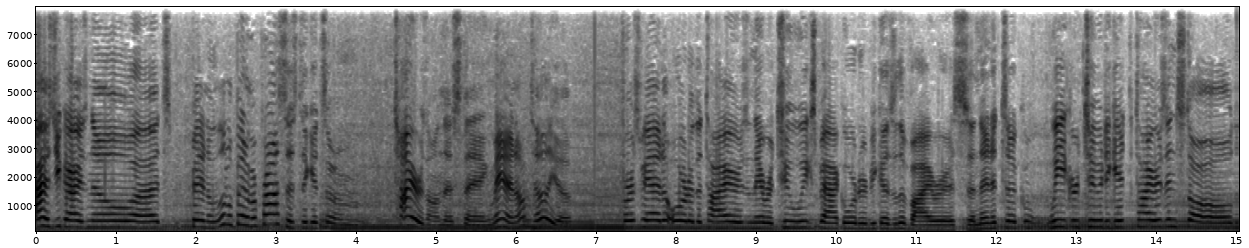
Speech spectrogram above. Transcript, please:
As you guys know, uh, it's been a little bit of a process to get some tires on this thing. Man, I'll tell you. First we had to order the tires and they were two weeks back ordered because of the virus. And then it took a week or two to get the tires installed.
